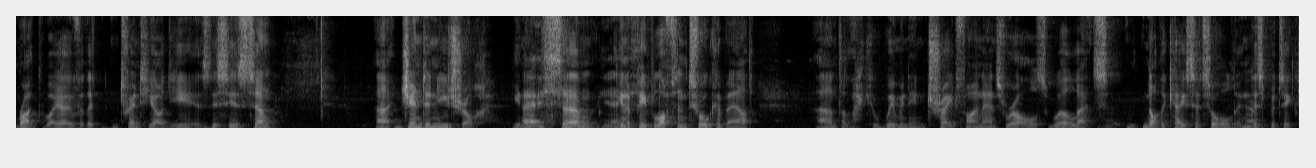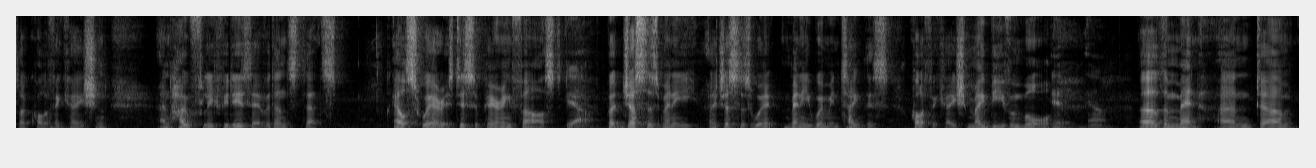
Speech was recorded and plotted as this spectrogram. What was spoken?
right the way over the 20 odd years, this is um, uh, gender neutral. You know, Uh, it's, um, you know, people often talk about um, the lack of women in trade finance roles. Well, that's not the case at all in this particular qualification. And hopefully, if it is evidence, that's elsewhere. It's disappearing fast. Yeah. But just as many, uh, just as many women take this qualification, maybe even more, Yeah. yeah. uh, than men. And um.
